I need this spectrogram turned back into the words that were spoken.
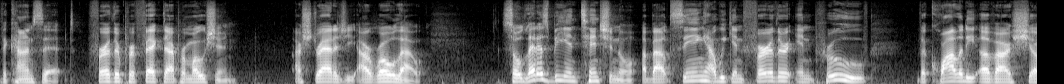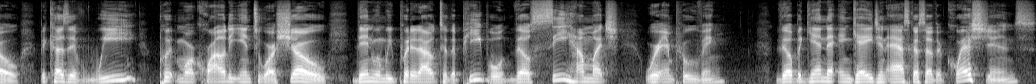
the concept further perfect our promotion our strategy our rollout so let us be intentional about seeing how we can further improve the quality of our show. Because if we put more quality into our show, then when we put it out to the people, they'll see how much we're improving. They'll begin to engage and ask us other questions.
